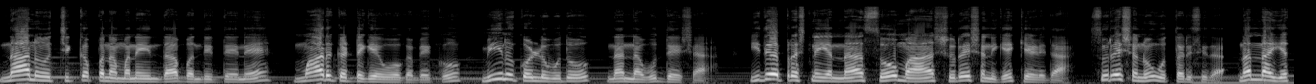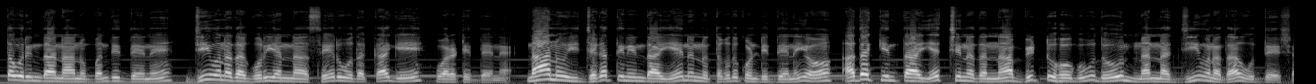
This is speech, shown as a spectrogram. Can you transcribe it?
ನಾನು ಚಿಕ್ಕಪ್ಪನ ಮನೆಯಿಂದ ಬಂದಿದ್ದೇನೆ. ಮಾರುಕಟ್ಟೆಗೆ ಹೋಗಬೇಕು. ಮೀನು ಕೊಳ್ಳುವುದು ನನ್ನ ಉದ್ದೇಶ. ಇದೇ ಪ್ರಶ್ನೆಯನ್ನ ಸೋಮ ಸುರೇಶನಿಗೆ ಕೇಳಿದ. ಸುರೇಶನು ಉತ್ತರಿಸಿದ, ನನ್ನ ಎತ್ತವರಿಂದ ನಾನು ಬಂದಿದ್ದೇನೆ, ಜೀವನದ ಗುರಿಯನ್ನ ಸೇರುವುದಕ್ಕಾಗಿ ಹೊರಟಿದ್ದೇನೆ. ನಾನು ಈ ಜಗತ್ತಿನಿಂದ ಏನನ್ನು ತೆಗೆದುಕೊಂಡಿದ್ದೇನೆಯೋ, ಅದಕ್ಕಿಂತ ಹೆಚ್ಚಿನದನ್ನ ಬಿಟ್ಟು ಹೋಗುವುದು ನನ್ನ ಜೀವನದ ಉದ್ದೇಶ.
